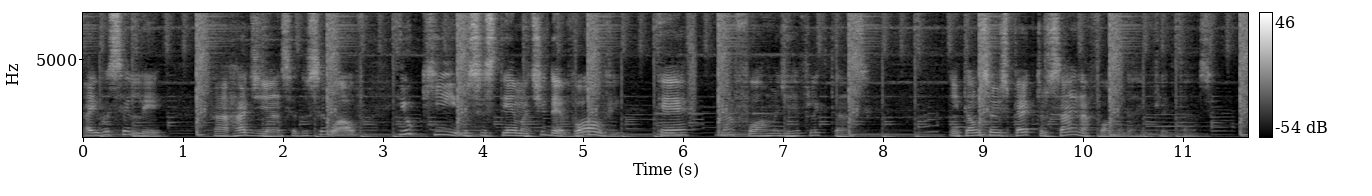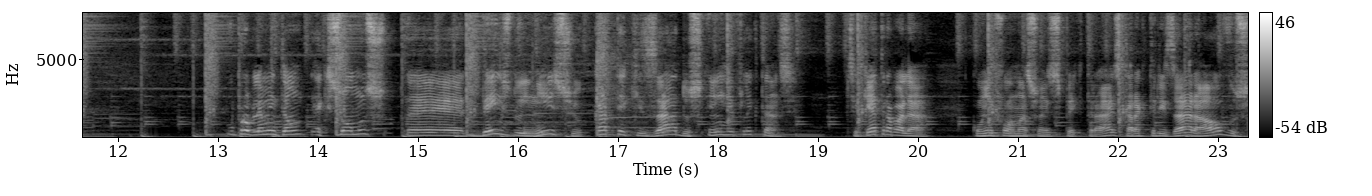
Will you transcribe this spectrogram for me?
aí você lê a radiância do seu alvo e o que o sistema te devolve é na forma de reflectância. Então o seu espectro sai na forma da reflectância. O problema então é que somos, é, desde o início, catequizados em reflectância. Se quer trabalhar com informações espectrais, caracterizar alvos,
